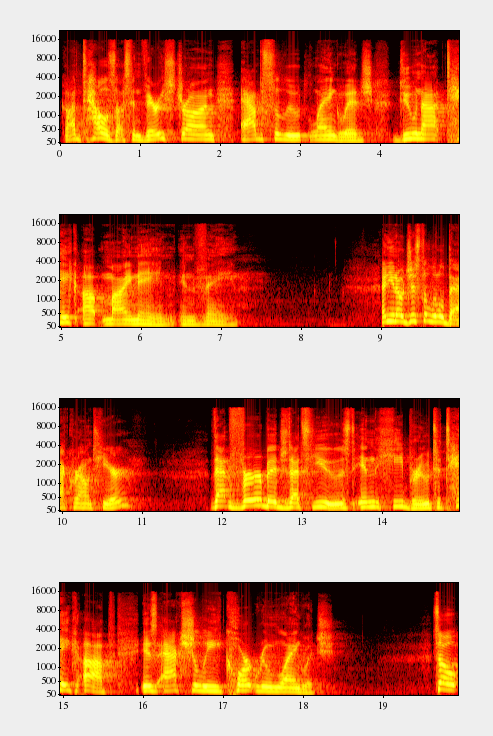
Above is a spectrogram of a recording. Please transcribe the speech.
God tells us in very strong, absolute language do not take up my name in vain. And you know, just a little background here. That verbiage that's used in the Hebrew to take up is actually courtroom language. So,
